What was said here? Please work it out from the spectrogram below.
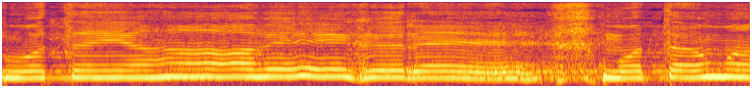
ஒத்தையா வேகுற மொத்தமா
